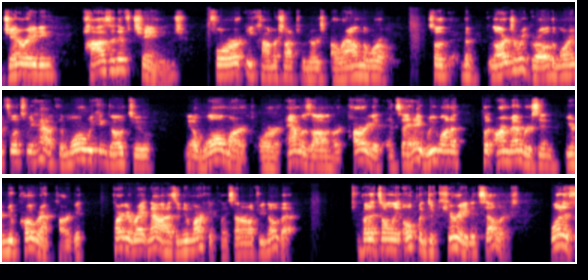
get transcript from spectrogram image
generating positive change for e-commerce entrepreneurs around the world. So the larger we grow, the more influence we have, the more we can go to, you know, Walmart or Amazon or Target and say, hey, we want to put our members in your new program, Target. Target right now has a new marketplace. I don't know if you know that, but it's only open to curated sellers. What if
